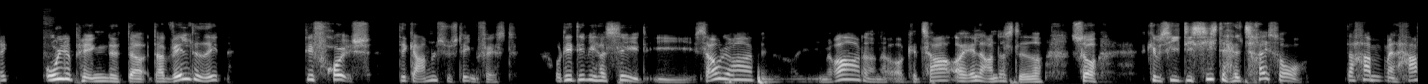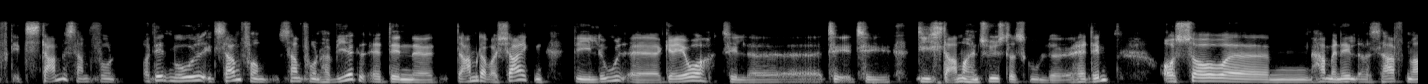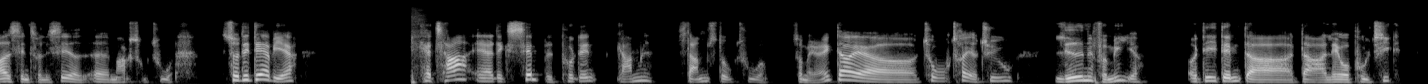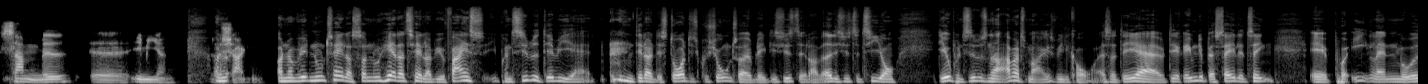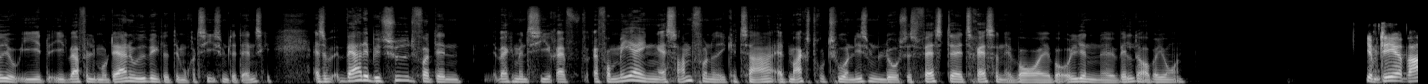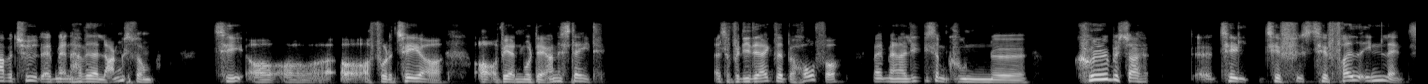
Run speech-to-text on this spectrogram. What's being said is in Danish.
Ikke? Oliepengene, der, der væltede ind, det frøs det gamle system fast. Og det er det, vi har set i Saudi-Arabien, og i Emiraterne, og Katar og alle andre steder. Så kan vi sige, de sidste 50 år, der har man haft et stammesamfund, og den måde et samfund, samfund har virket, at den øh, dame, der var sheiken, delte ud af gaver til, øh, til, til de stammer, han synes, der skulle øh, have dem. Og så øh, har man ellers haft en meget centraliseret øh, magtstruktur. Så det er der, vi er. Katar er et eksempel på den gamle stammestruktur, som er. Ikke? Der er 223 ledende familier, og det er dem, der, der laver politik sammen med øh, emiren og, og Og når vi nu taler så, nu her der taler vi jo faktisk i princippet det, vi er, det der er det store diskussionsøjeblik de sidste, eller har været de sidste 10 år, det er jo i princippet sådan noget arbejdsmarkedsvilkår. Altså det er, det er rimelig basale ting øh, på en eller anden måde jo i, et, i, et, i hvert fald et moderne udviklet demokrati som det danske. Altså hvad har det betydet for den, hvad kan man sige, reformeringen af samfundet i Katar, at magtstrukturen ligesom låses fast der i 60'erne, hvor, øh, hvor olien øh, vælter op af jorden? Jamen det har bare betydet, at man har været langsom til at, at, at, at få det til at, at være en moderne stat. Altså fordi der har ikke været behov for. Man, man har ligesom kunnet øh, købe sig øh, til, til, til fred indlands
